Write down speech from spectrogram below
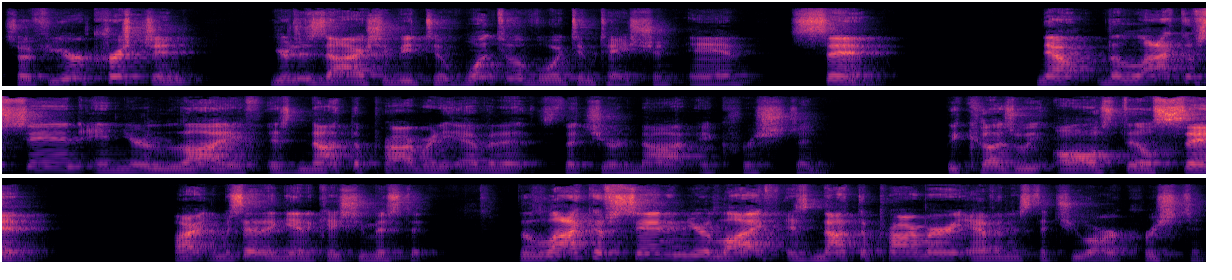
So if you're a Christian, your desire should be to want to avoid temptation and sin. Now, the lack of sin in your life is not the primary evidence that you're not a Christian because we all still sin. All right, let me say that again in case you missed it. The lack of sin in your life is not the primary evidence that you are a Christian.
